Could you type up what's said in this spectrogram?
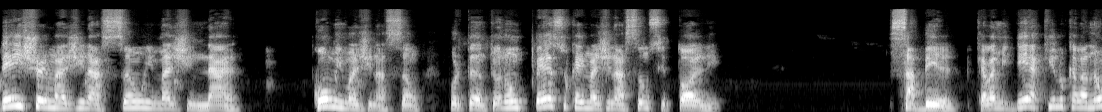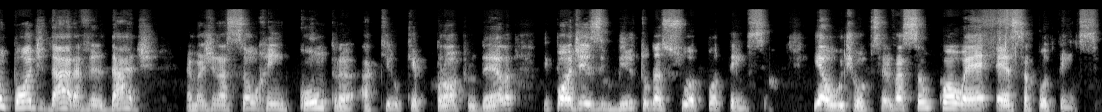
deixo a imaginação imaginar como imaginação, portanto, eu não peço que a imaginação se torne saber, que ela me dê aquilo que ela não pode dar, a verdade. A imaginação reencontra aquilo que é próprio dela e pode exibir toda a sua potência. E a última observação: qual é essa potência?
